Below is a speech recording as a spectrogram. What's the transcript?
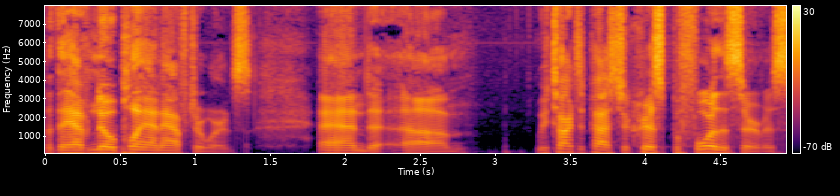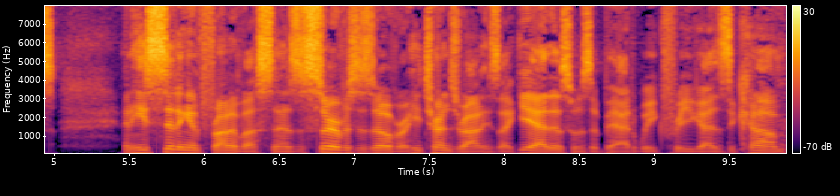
but they have no plan afterwards. And um, we talked to Pastor Chris before the service, and he's sitting in front of us. And as the service is over, he turns around. he's like, "Yeah, this was a bad week for you guys to come."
